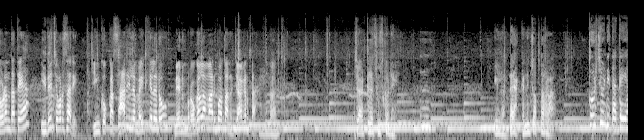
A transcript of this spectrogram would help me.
చూడండి తాతయ్య ఇదే చివరిసారి. ఇంకొకసారి ఇలా బయటికి వెళ్ళరు నేను మృగంలా మారిపోతాను. జాగ్రత్త. జాగ్రత్తగా చూసుకోండి. వీళ్ళంతా ఎక్కడి నుంచి వస్తారా? కూర్చోండి తాతయ్య.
